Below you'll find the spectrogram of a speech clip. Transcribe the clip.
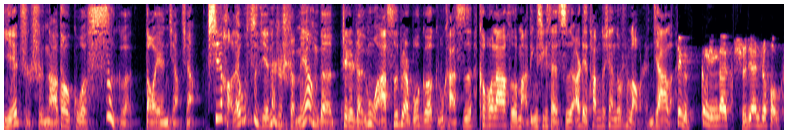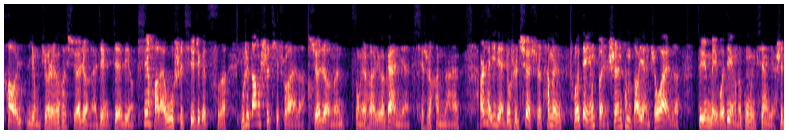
也只是拿到过四个导演奖项。新好莱坞四杰那是什么样的这个人物啊？斯皮尔伯格、卢卡斯、科波拉和马丁·西克塞斯，而且他们都现在都是老人家了。这个更应该时间之后靠影评人和学者来界界定。新好莱坞时期这个词不是当时提出来的，学者们总结出来这个概念其实很难。而且一点就是，确实他们除了电影本身，他们导演之外的，对于美国电影的贡献也是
